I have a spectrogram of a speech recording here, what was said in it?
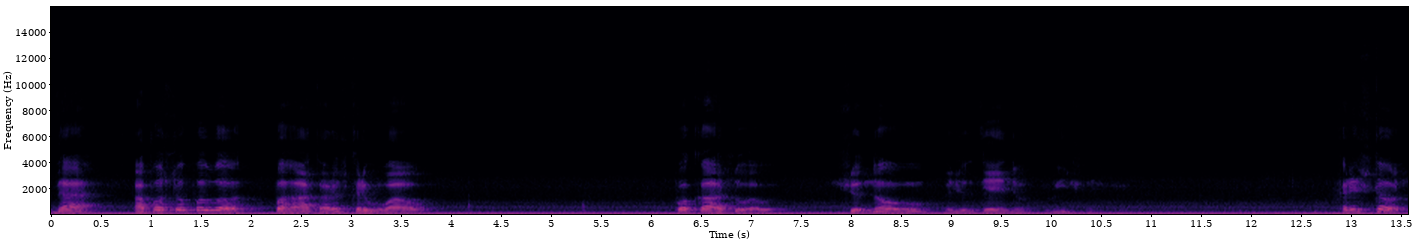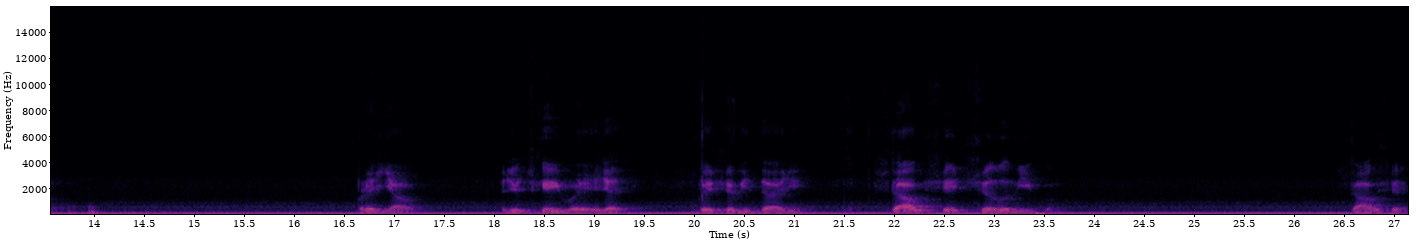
Да, апостол Павло багато розкривав, показував цю нову людину вічності. Христос прийняв людський вигляд, пише він далі, ставши чоловіком. Ставши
